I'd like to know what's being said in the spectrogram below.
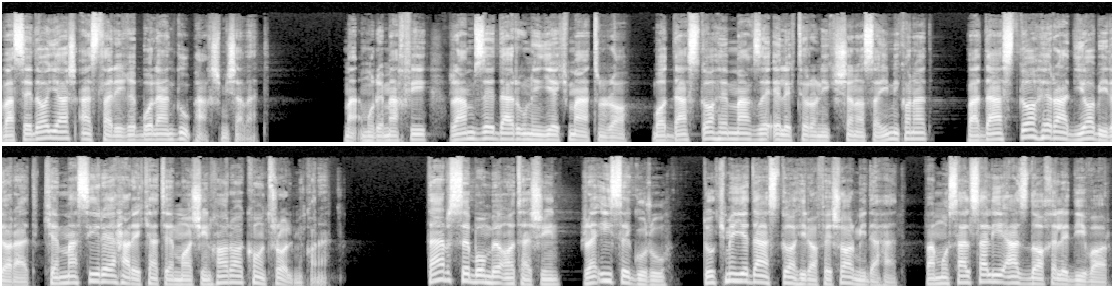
و صدایش از طریق بلندگو پخش می شود. مأمور مخفی رمز درون یک متن را با دستگاه مغز الکترونیک شناسایی می کند و دستگاه ردیابی دارد که مسیر حرکت ماشین ها را کنترل می کند. در سه بمب آتشین رئیس گروه دکمه دستگاهی را فشار می دهد و مسلسلی از داخل دیوار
